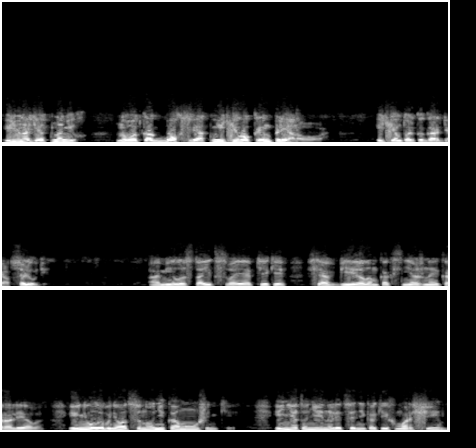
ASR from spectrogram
И не надет на них. Ну вот как бог свят, ничего кремпленового. И чем только гордятся люди. А Мила стоит в своей аптеке вся в белом, как снежная королева, и не улыбнется, ну, никомушеньки. И нет у ней на лице никаких морщин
